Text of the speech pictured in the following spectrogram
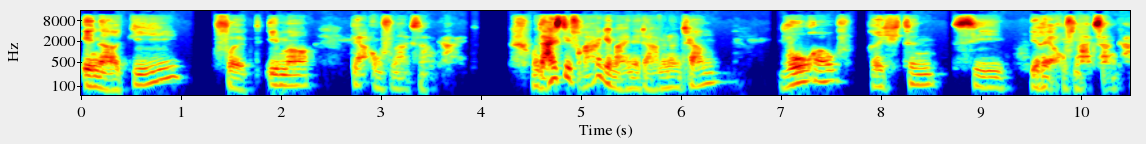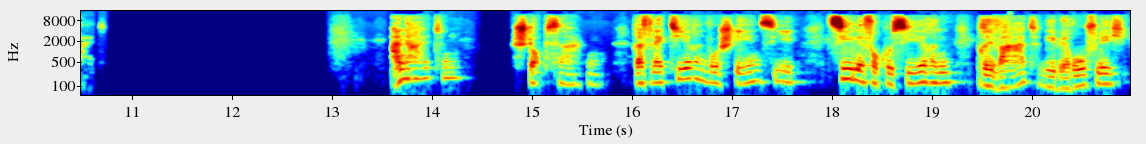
Energie folgt immer der Aufmerksamkeit. Und da ist die Frage, meine Damen und Herren, worauf richten Sie Ihre Aufmerksamkeit? Anhalten, Stopp sagen, reflektieren, wo stehen Sie, Ziele fokussieren, privat wie beruflich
